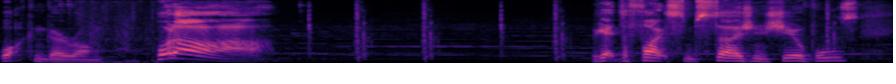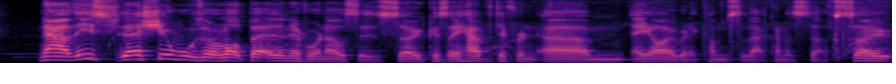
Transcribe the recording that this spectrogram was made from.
What can go wrong? Voila! We get to fight some Sturgian shield walls. Now, these their shield walls are a lot better than everyone else's, so because they have different um, AI when it comes to that kind of stuff. So,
